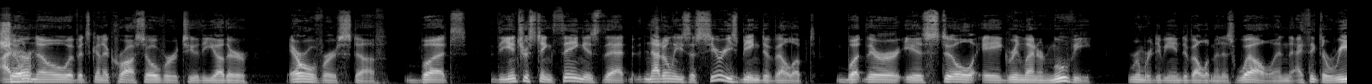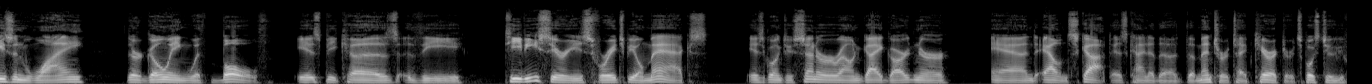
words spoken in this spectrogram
Sure. I don't know if it's going to cross over to the other Arrowverse stuff, but the interesting thing is that not only is a series being developed, but there is still a Green Lantern movie rumored to be in development as well. And I think the reason why they're going with both is because the TV series for HBO Max is going to center around Guy Gardner and Alan Scott as kind of the, the mentor type character. It's supposed to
